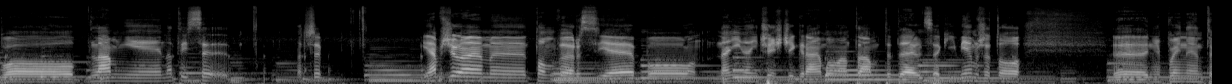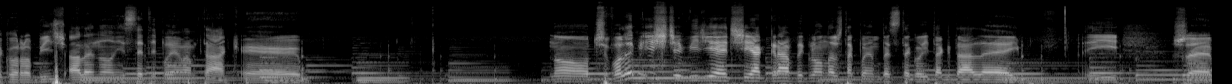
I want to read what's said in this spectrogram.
bo dla mnie na tej se... Znaczy, ja wziąłem e, tą wersję, bo na niej najczęściej grałem, bo mam tam te DLC i wiem, że to e, nie powinienem tego robić, ale no niestety powiem wam tak. E, no, czy wolelibyście widzieć, jak gra wygląda, że tak powiem, bez tego i tak dalej? I że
